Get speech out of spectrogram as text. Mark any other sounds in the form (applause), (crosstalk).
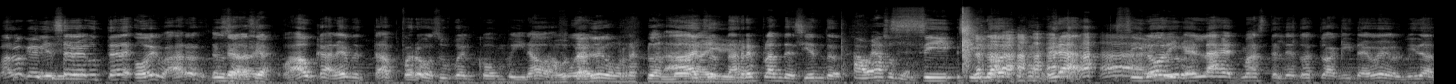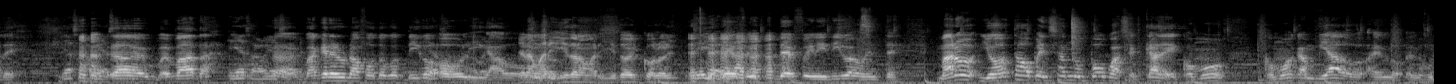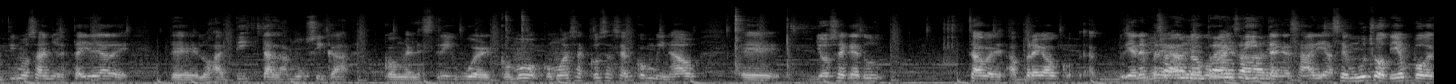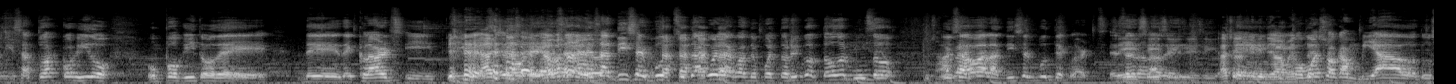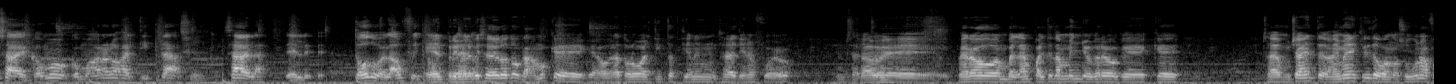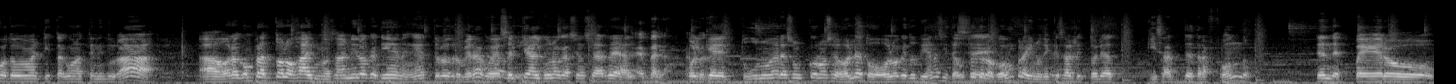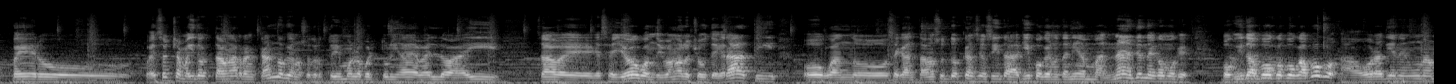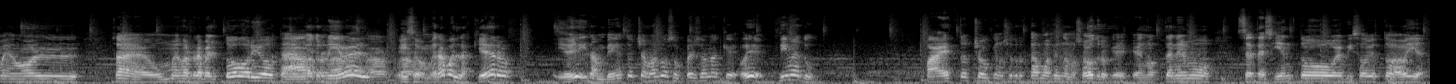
Mano, qué bien se ven ustedes hoy, mano. Gracias, gracias. Wow, Caleb, estás pero súper combinado. Verle como un resplandor Ah, ahí. está resplandeciendo. Abeja social. (laughs) Si, si Lori, mira, si Lori, que es la headmaster de todo esto aquí, te ve, olvídate. Ya sabe, ya. Mata. Ella sabe, ella ¿Sabes? sabe. Va a querer una foto contigo sabe. obligado. El amarillito, el amarillito del color. Definitivamente. Mano, yo he estado pensando un poco acerca de cómo, cómo ha cambiado en, lo- en los últimos años esta idea de, de los artistas, la música con el streetwear, cómo, cómo esas cosas se han combinado. Eh, yo sé que tú, sabes, has bregado, vienes En bregando área, con artistas en esa área hace mucho tiempo que quizás tú has cogido un poquito de... De, de Clarks y, y (laughs) esa- esas diesel boots, ¿tú te (laughs) acuerdas cuando en Puerto Rico todo el mundo Diesel, usaba las diesel boots de Clarks? Sí, sí, sí, de- sí, sí. Hacho, Eh, definitivamente. y cómo eso ha cambiado, tú sabes, cómo, cómo ahora los artistas. ¿sabes? La- el- todo, el outfit. En el primer episodio lo tocamos, que, que ahora todos los artistas tienen, ¿sabes? tienen fuego. Pero en verdad, en parte también yo creo que es que, ¿sabes? Mucha gente, a mí me han escrito cuando subo una foto de un artista con unas tenis duras, ah, ahora compran todos los hype, no saben ni lo que tienen, esto, lo otro. Mira, puede ser que en alguna ocasión sea real. Es verdad. es Porque verdad. tú no eres un conocedor de todo lo que tú tienes. Si te gusta, Sí. te lo compras y no tienes que saber la historia quizás de trasfondo. ¿Entiendes? Pero, pero, pues esos chamaquitos que estaban arrancando, que nosotros tuvimos la oportunidad de verlos ahí, ¿sabes? ¿Qué sé yo? Cuando iban a los shows de gratis o cuando se cantaban sus dos cancioncitas aquí porque no tenían más nada, ¿entiendes? Como que poquito a poco, poco a poco, ahora tienen una mejor, ¿sabes? Un mejor repertorio, están en otro claro, nivel. claro, Y dicen, mira, pues las quiero. Y oye, y también estos chamacos son personas que, oye, dime tú, para estos shows que nosotros estamos haciendo nosotros, que, que no tenemos 700 episodios todavía,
